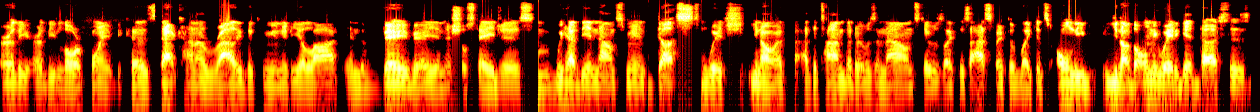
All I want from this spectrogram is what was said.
early early lore point because that kind of rallied the community a lot in the very very initial stages. We had the announcement dust, which you know at, at the time that it was announced, it was like this aspect of like it's only you know the only way to get dust is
